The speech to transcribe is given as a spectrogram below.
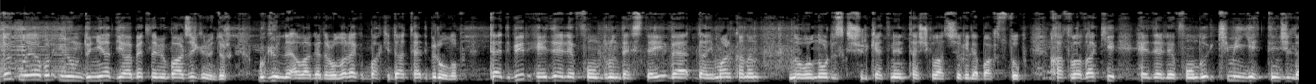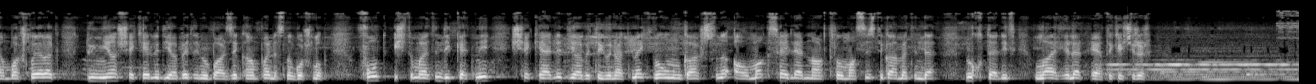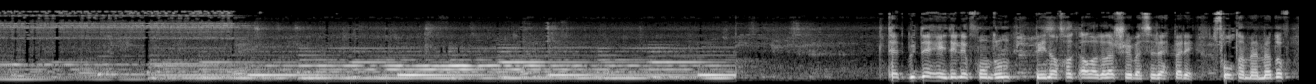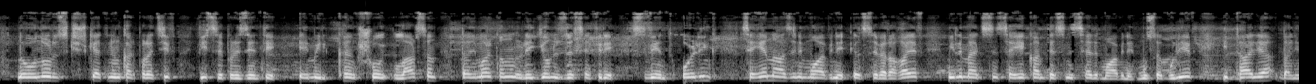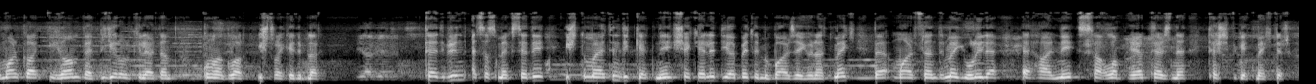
14 noyabr Ümumdünya Diabetlə Mübarizə günüdür. Bu günlə əlaqədar olaraq Bakıda tədbir olub. Tədbir Heydər Fondunun dəstəyi və Danimarkanın Novo Nordisk şirkətinin təşkilatçılığı ilə baş tutub. Xatırladaq ki, Heydər Fondu 2007-ci ildən başlayaraq Dünya Şəkərli Diabetlə Mübarizə kampaniyasına qoşulub. Fond ictimaiyyətin diqqətini şəkərli diabetə yönəltmək və onun qarşısını almaq səylərinin artırılması istiqamətində müxtəlif layihələr həyata keçirir. Tədbirdə Heydərli Fondunun Beynəlxalq Əlaqələr Şöbəsinin rəhbəri Soltan Məmmədov, Novo Nordisk şirkətinin korporativ vitse-prezidenti Emil Kengshoy Larsen, Danimarkanın region üzrə səfiri Svend Oyling, Səhiyyə Nazirinin müavini Elsever Ağayev, Milli Məclisin Səhiyyə Komitəsinin sədr müavini Musa Quliyev, İtaliya, Danimarka, İran və digər ölkələrdən qonaqlar iştirak ediblər. Tədbirin əsas məqsədi ictimaiyyətin diqqətini şəkərli diabetlə mübarizəyə yönəltmək və maarifləndirmə yolu ilə əhalini sağlam həyat tərzinə təşviq etməkdir.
